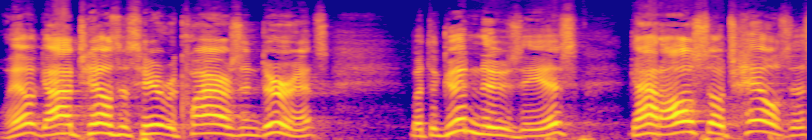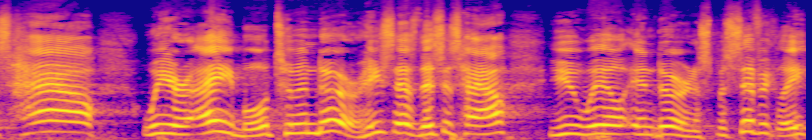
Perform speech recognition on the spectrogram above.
Well, God tells us here it requires endurance, but the good news is God also tells us how we are able to endure. He says this is how you will endure. And specifically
